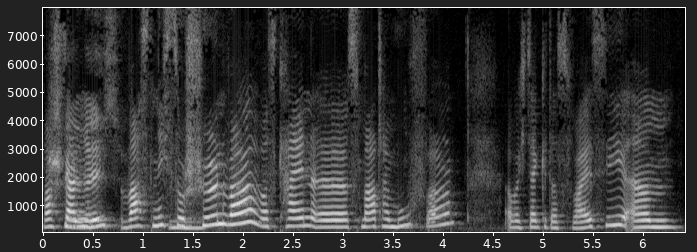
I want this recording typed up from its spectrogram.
was Schwierig. dann was nicht so mhm. schön war, was kein äh, smarter Move war. aber ich denke, das weiß sie. Ähm,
